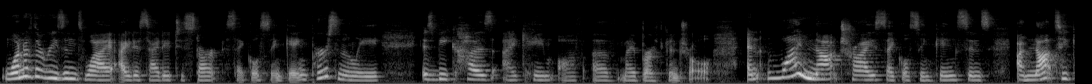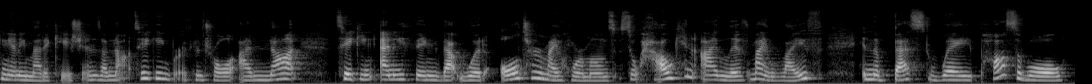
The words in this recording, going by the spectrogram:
One of the reasons why I decided to start cycle syncing personally is because I came off of my birth control. And why not try cycle syncing since I'm not taking any medications, I'm not taking birth control, I'm not taking anything that would alter my hormones. So, how can I live my life in the best way possible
